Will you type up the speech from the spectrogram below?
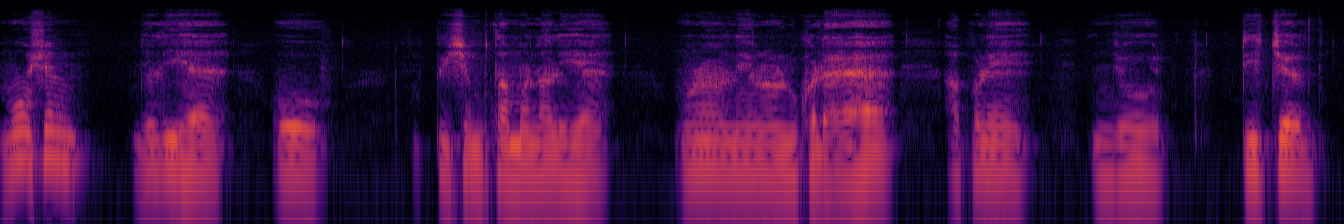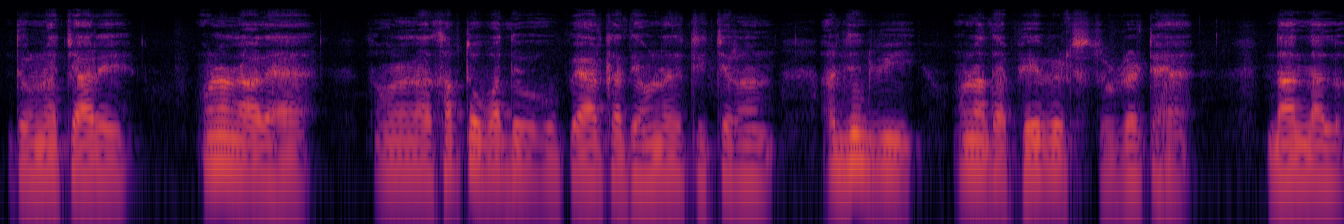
ਮੋਸ਼ਨ ਜਿਹੜੀ ਹੈ ਉਹ ਭੀਸ਼ਮ ਪਿਤਾਮਹ ਨਾਲ ਹੀ ਹੈ। ਉਹਨਾਂ ਨੇ ਉਹਨਾਂ ਨੂੰ ਖਿਡਾਇਆ ਹੈ। ਆਪਣੇ ਜੋ ਟੀਚਰ ਦਰੋਣਾਚਾਰੇ ਉਹਨਾਂ ਨਾਲ ਹੈ। ਉਹਨਾਂ ਨਾਲ ਸਭ ਤੋਂ ਵੱਧ ਉਹ ਪਿਆਰ ਕਰਦੇ ਹਨ, ਉਹਨਾਂ ਦੇ ਟੀਚਰ ਹਨ। ਅਰਜਨ ਵੀ ਉਹਨਾਂ ਦਾ ਫੇਵਰਿਟ ਸਟੂਡੈਂਟ ਹੈ। ਨਾਲ ਨਾਲ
